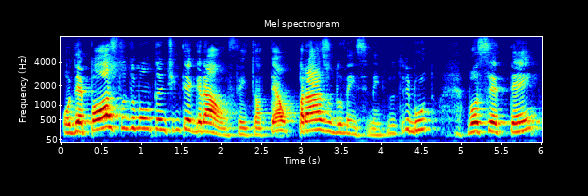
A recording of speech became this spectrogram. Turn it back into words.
o depósito do montante integral feito até o prazo do vencimento do tributo, você tem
